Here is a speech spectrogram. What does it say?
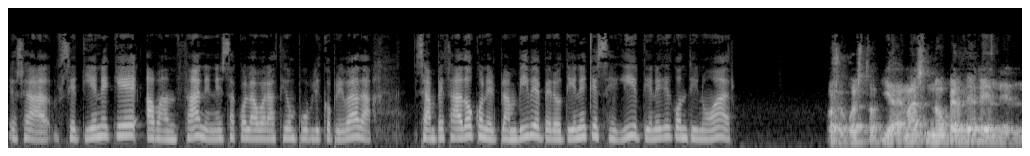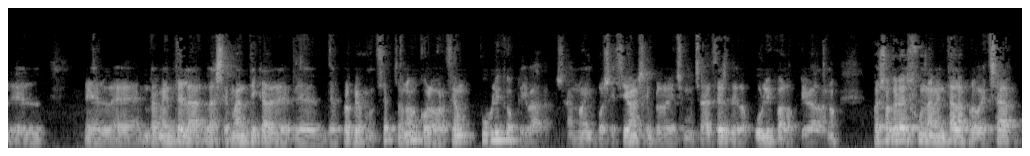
O sea, se tiene que avanzar en esa colaboración público-privada. Se ha empezado con el plan Vive, pero tiene que seguir, tiene que continuar. Por supuesto, y además no perder el, eh, realmente la, semántica del propio concepto, ¿no? Colaboración público-privada. O sea, no imposición, siempre lo he dicho muchas veces, de lo público a lo privado, ¿no? Por eso creo que es fundamental aprovechar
